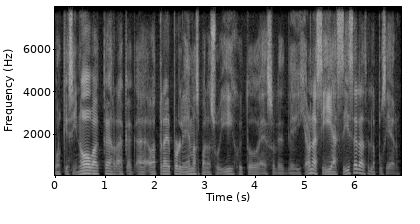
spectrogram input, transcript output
porque si no va a, traer problemas para su hijo y todo eso. Le, dijeron así, así se la, se la pusieron,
